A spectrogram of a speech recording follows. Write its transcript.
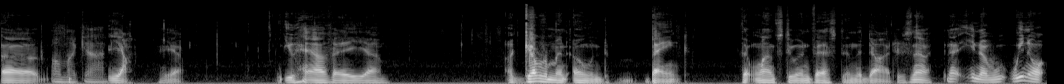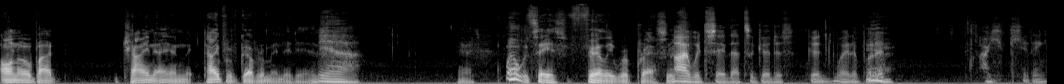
uh, Oh my God. yeah, yeah. You have a um, a government-owned bank that wants to invest in the Dodgers. Now, now you know we know all know about China and the type of government it is. Yeah. Yeah. I would say it's fairly repressive. I would say that's a good good way to put Yeah. it. Are you kidding?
